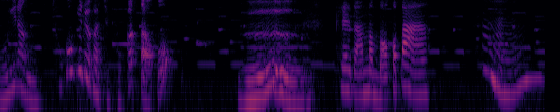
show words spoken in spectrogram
오이랑 소고기를 같이 볶았다고? 으. 그래도 한번 먹어봐. 음.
